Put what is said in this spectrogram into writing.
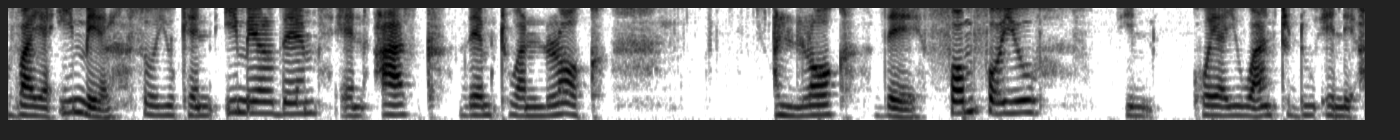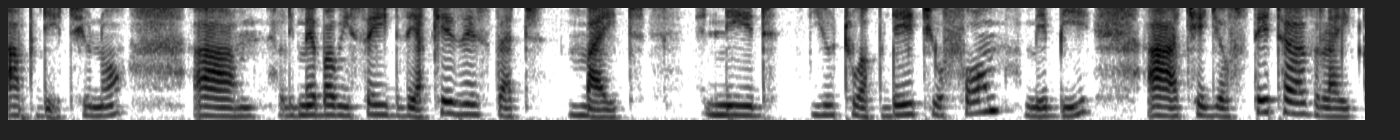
via email. So you can email them and ask them to unlock unlock the form for you in where you want to do any update, you know. Um, remember we said there are cases that might need you to update your form, maybe uh, change of status like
